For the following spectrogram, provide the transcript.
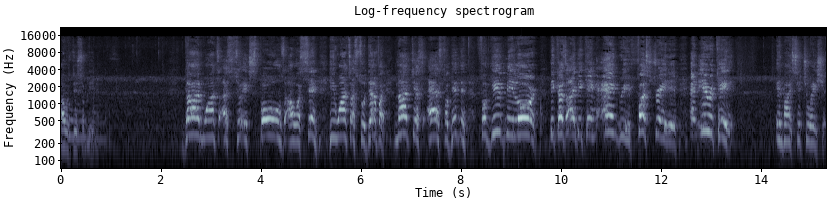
I was disobedient. God wants us to expose our sin. He wants us to identify, not just ask forgiveness. Forgive me, Lord, because I became angry, frustrated, and irritated in my situation.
